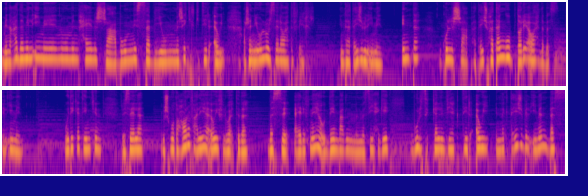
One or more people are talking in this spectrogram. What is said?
من عدم الإيمان ومن حال الشعب ومن السبي ومن مشاكل كتير قوي. عشان يقول له رسالة واحدة في الآخر. انت هتعيش بالإيمان. انت وكل الشعب هتعيش هتنجو بطريقة واحدة بس الإيمان. ودي كانت يمكن رسالة مش متعارف عليها قوي في الوقت ده بس عرفناها قدام بعد ما المسيح جه. بولس اتكلم فيها كتير قوي إنك تعيش بالإيمان بس.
